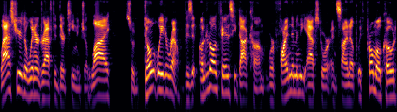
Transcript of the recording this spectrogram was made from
Last year, the winner drafted their team in July. So don't wait around. Visit UnderdogFantasy.com or find them in the App Store and sign up with promo code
